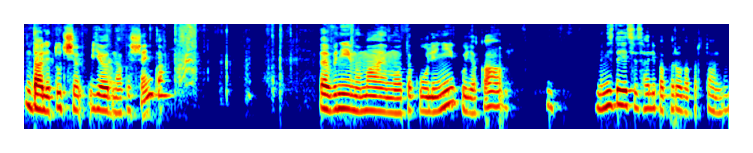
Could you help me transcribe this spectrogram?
Далі тут ще є одна кишенька. Е, В ній ми маємо таку лінійку, яка, мені здається, взагалі паперова картонна.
